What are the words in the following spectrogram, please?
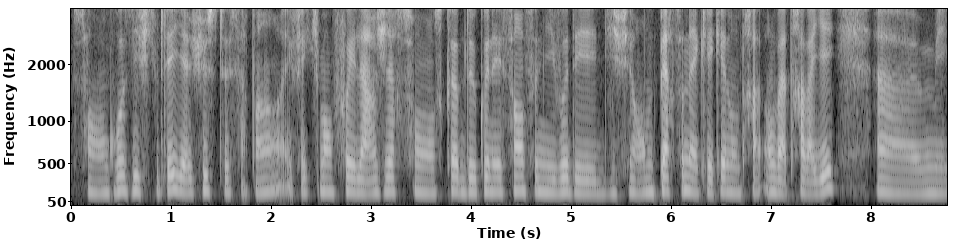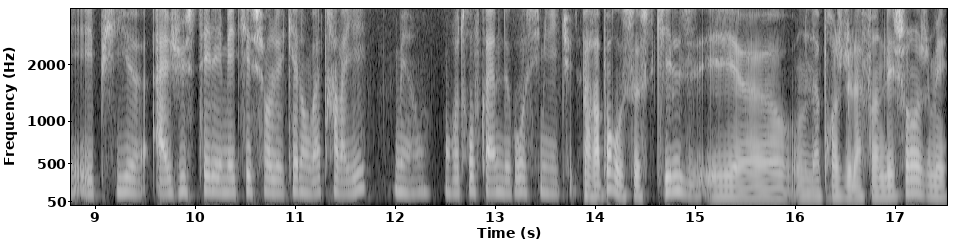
sans grosse difficulté. Il y a juste certains, effectivement, il faut élargir son scope de connaissances au niveau des différentes personnes avec lesquelles on, on va travailler, euh, mais, et puis euh, ajuster les métiers sur lesquels on va travailler mais on retrouve quand même de grosses similitudes. Par rapport aux soft skills, et euh, on approche de la fin de l'échange, mais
